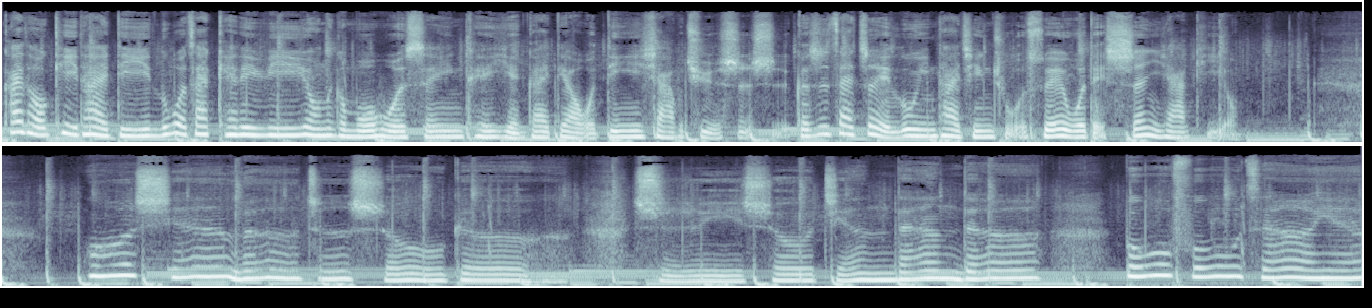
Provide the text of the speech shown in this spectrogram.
开头 key 太低，如果在 KTV 用那个模糊的声音可以掩盖掉我低音下不去的事实，可是在这里录音太清楚了，所以我得升一下 key 哦。我写了这首歌，是一首简单的、不复杂也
